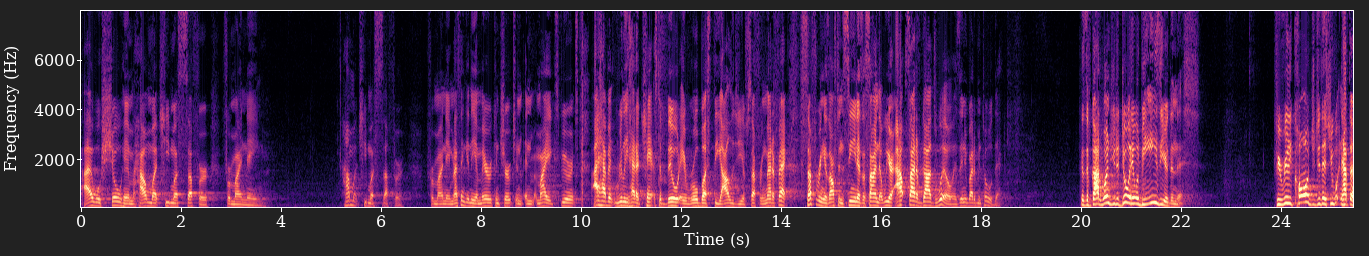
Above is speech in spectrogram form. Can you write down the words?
I will show him how much he must suffer for my name. How much he must suffer for my name. And I think in the American church, and in, my experience, I haven't really had a chance to build a robust theology of suffering. Matter of fact, suffering is often seen as a sign that we are outside of God's will. Has anybody been told that? Because if God wanted you to do it, it would be easier than this. If He really called you to this, you wouldn't have to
